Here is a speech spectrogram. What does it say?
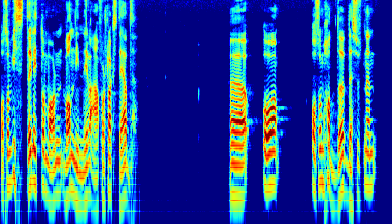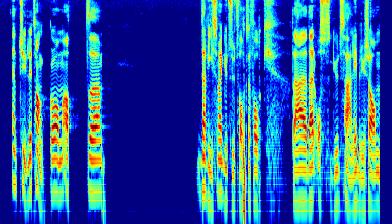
og som visste litt om hva Ninive er for slags sted. Uh, og, og, som hadde dessuten en, en tydelig tanke om at uh, det er vi som er Guds utvalgte folk. Det er, det er oss Gud særlig bryr seg om.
